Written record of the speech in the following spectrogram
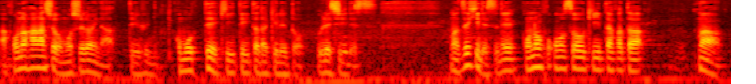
あ、この話面白いなっていうふうに思って聞いていただけると嬉しいです。まあぜひですね、この放送を聞いた方、まあ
